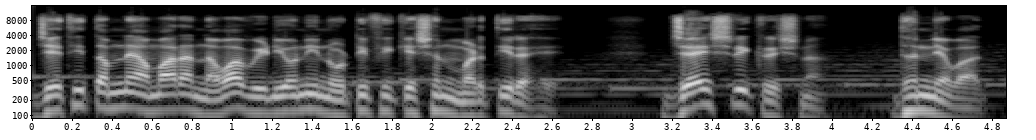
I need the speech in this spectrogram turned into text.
જેથી તમને અમારા નવા વિડીયોની નોટિફિકેશન મળતી રહે. જય શ્રી કૃષ્ણ. ધન્યવાદ.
